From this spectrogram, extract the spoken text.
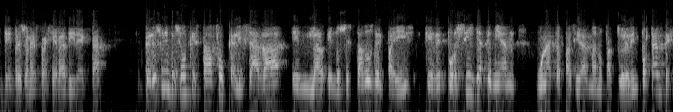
de inversión extranjera directa, pero es una inversión que está focalizada en, los estados del país que de por sí ya tenían una capacidad manufacturera importante.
